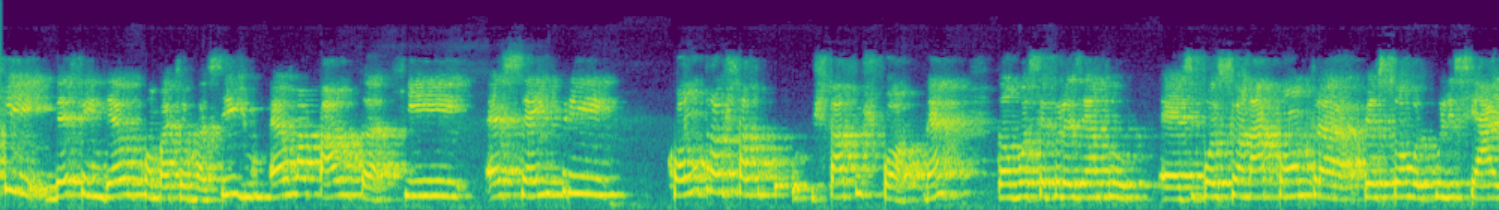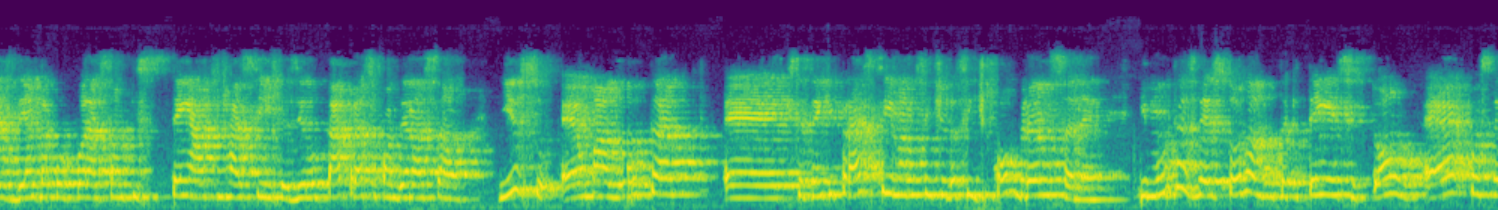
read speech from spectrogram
que defender o combate ao racismo é uma pauta que é sempre contra o status, status quo, né? Então, você, por exemplo, é, se posicionar contra pessoas policiais dentro da corporação que tem atos racistas e lutar por essa condenação, isso é uma luta é, que você tem que ir para cima no sentido assim de cobrança, né? E muitas vezes toda luta que tem esse tom é, consider,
